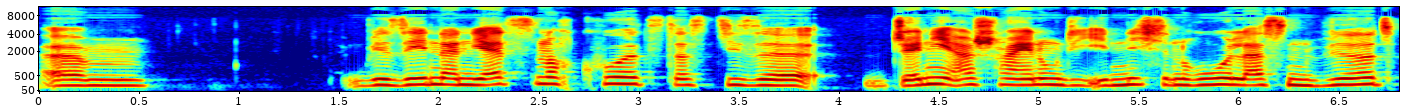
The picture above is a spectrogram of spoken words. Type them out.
Ähm, wir sehen dann jetzt noch kurz, dass diese Jenny-Erscheinung, die ihn nicht in Ruhe lassen wird,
